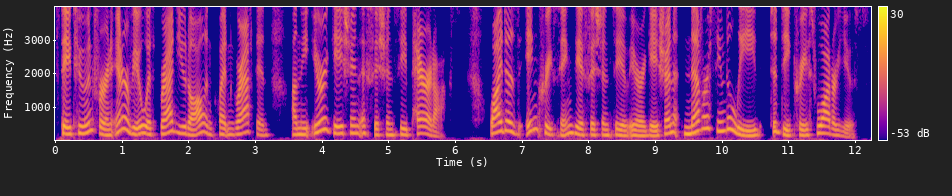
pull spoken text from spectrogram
Stay tuned for an interview with Brad Udall and Quentin Grafton on the irrigation efficiency paradox. Why does increasing the efficiency of irrigation never seem to lead to decreased water use?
